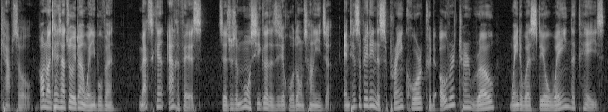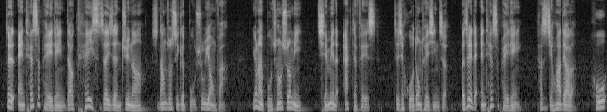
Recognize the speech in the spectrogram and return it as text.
capsule。好，我们来看一下最后一段文艺部分，Mexican activists。这就是墨西哥的这些活动倡议者，anticipating the Supreme Court could overturn Roe when it was still weighing the case。这个 anticipating 到 case 这一整句呢，是当做是一个补数用法，用来补充说明前面的 activists 这些活动推行者。而这里的 anticipating 它是简化掉了 who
